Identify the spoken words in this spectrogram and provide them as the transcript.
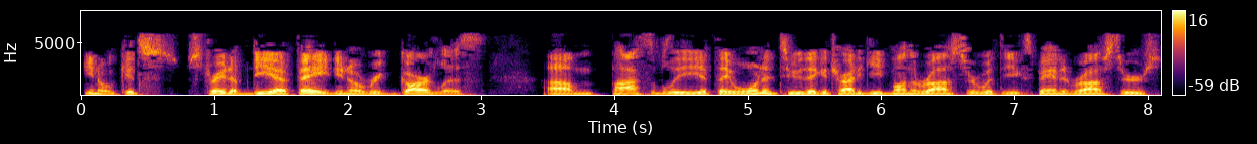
you know gets straight up DFA'd. You know, regardless. Um, possibly if they wanted to, they could try to keep him on the roster with the expanded rosters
